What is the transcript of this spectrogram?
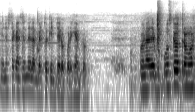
En esta canción de Lamberto Quintero, por ejemplo. Con la de Busca otro amor.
